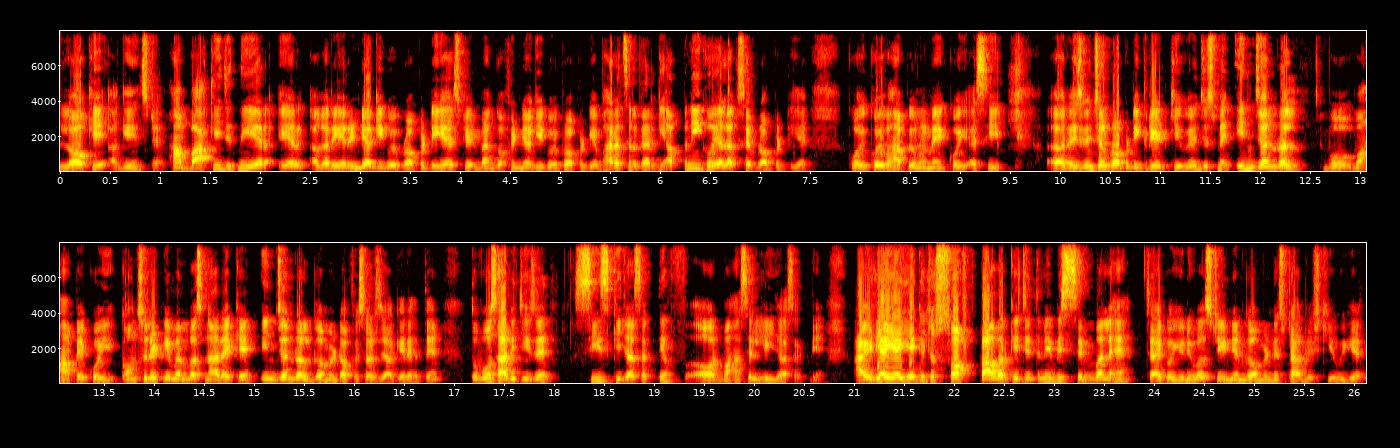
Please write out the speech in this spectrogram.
लॉ के अगेंस्ट है। हाँ बाकी जितनी एयर एयर अगर एयर इंडिया की कोई प्रॉपर्टी है स्टेट बैंक ऑफ़ इंडिया की कोई प्रॉपर्टी है, भारत सरकार की अपनी कोई अलग से प्रॉपर्टी है। कोई कोई वहाँ पे उन्होंने कोई ऐसी रेजिडेंशियल प्रॉपर्टी क्रिएट की हुई है, जिसमें इन जनरल वो वहाँ पे कोई कॉन्सुलेट के मेंबर्स ना रह के इन जनरल गवर्नमेंट ऑफिसर्स जाके रहते हैं तो वो सारी चीज़ें सीज की जा सकती हैं और वहाँ से ली जा सकती हैं। आइडिया यही है कि जो सॉफ्ट पावर के जितने भी सिंबल हैं, चाहे कोई यूनिवर्सिटी इंडियन गवर्नमेंट ने स्टैब्लिश की हुई है,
